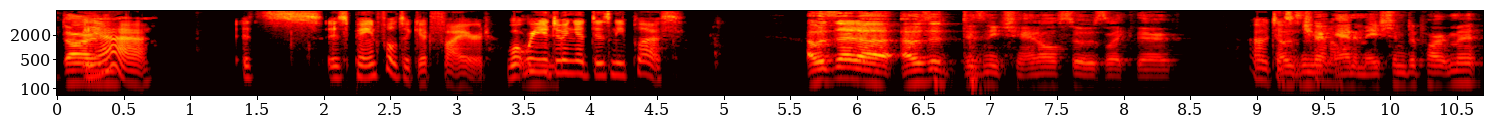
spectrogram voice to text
darn. Yeah. It's it's painful to get fired. What were you Mhm. doing at Disney Plus? I was at uh I was at Disney Channel, so it was like their Oh, I was Disney in Channel. their animation department.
